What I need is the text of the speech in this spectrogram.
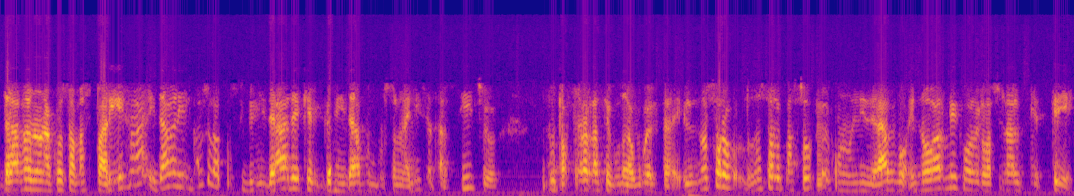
daban una cosa más pareja y daban incluso la posibilidad de que el candidato bolsonarista Tarcísio no pasara la segunda vuelta. Él no solo, no solo pasó, pero con un liderazgo enorme con relación al PT.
